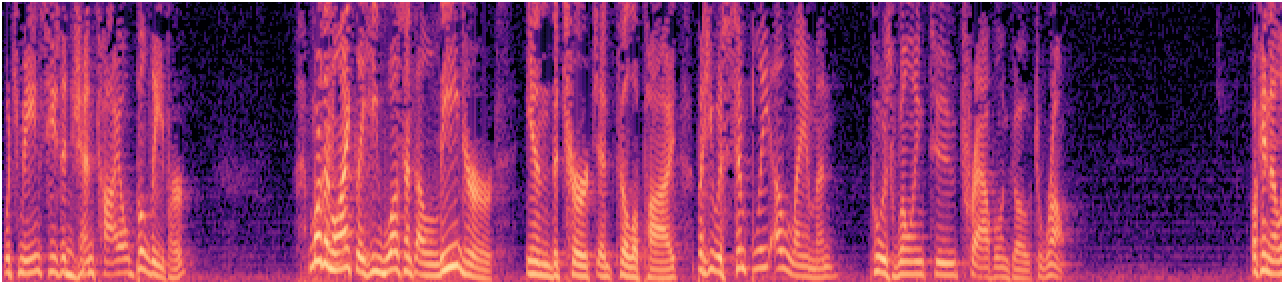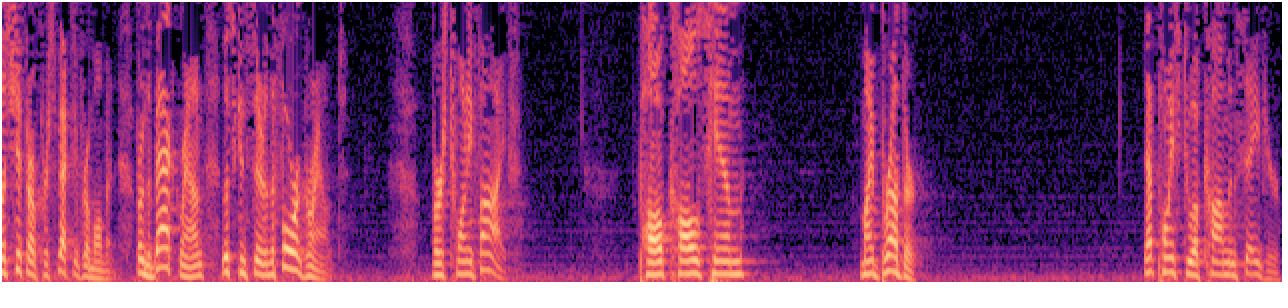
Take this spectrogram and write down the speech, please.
which means he's a Gentile believer. More than likely, he wasn't a leader in the church at Philippi, but he was simply a layman who was willing to travel and go to Rome. Okay, now let's shift our perspective for a moment. From the background, let's consider the foreground. Verse 25. Paul calls him my brother. That points to a common Savior.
